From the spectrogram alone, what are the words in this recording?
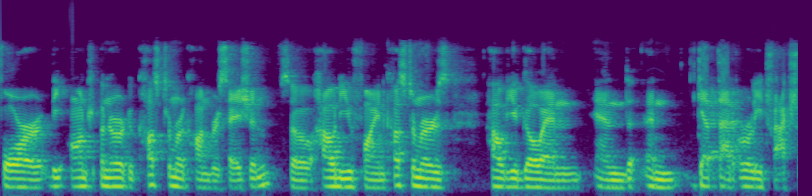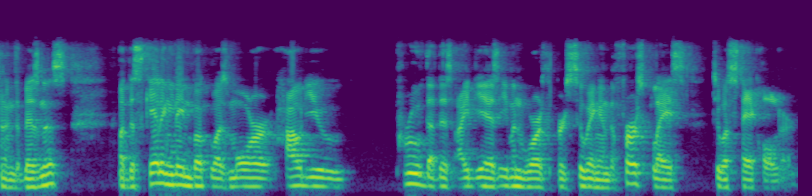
for the entrepreneur to customer conversation. So how do you find customers? How do you go and and and get that early traction in the business? But the Scaling Lean book was more how do you prove that this idea is even worth pursuing in the first place to a stakeholder?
